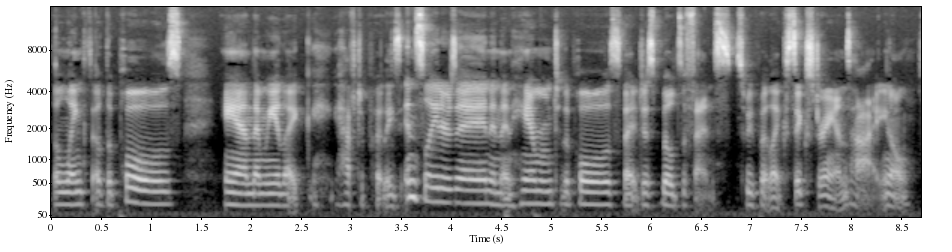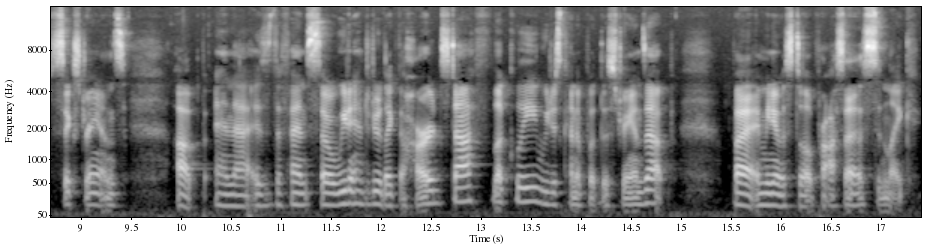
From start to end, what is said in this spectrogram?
the length of the poles, and then we like have to put these insulators in and then hammer them to the poles so that just builds a fence. So we put like six strands high, you know, six strands up, and that is the fence. So we didn't have to do like the hard stuff. Luckily, we just kind of put the strands up. But I mean, it was still a process, and like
